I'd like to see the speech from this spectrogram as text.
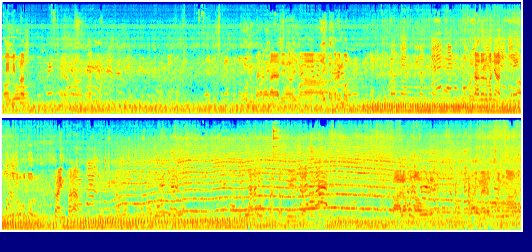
Oh, TV Plus. Ayan, mga kable. Meron tayo dito yung mga remote. Magkano naman yan? Pang motor-motor. 30 pa lang. Tingnan mo. 30 piso. Kala ko nakahuli na. Meron sa mga ano.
